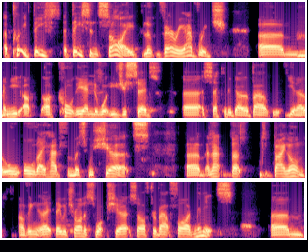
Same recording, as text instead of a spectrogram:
a pretty dec- a decent side look very average. Um, and you, I, I caught the end of what you just said uh, a second ago about you know all, all they had from us was shirts, um, and that that bang on. I think they, they were trying to swap shirts after about five minutes. Um,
